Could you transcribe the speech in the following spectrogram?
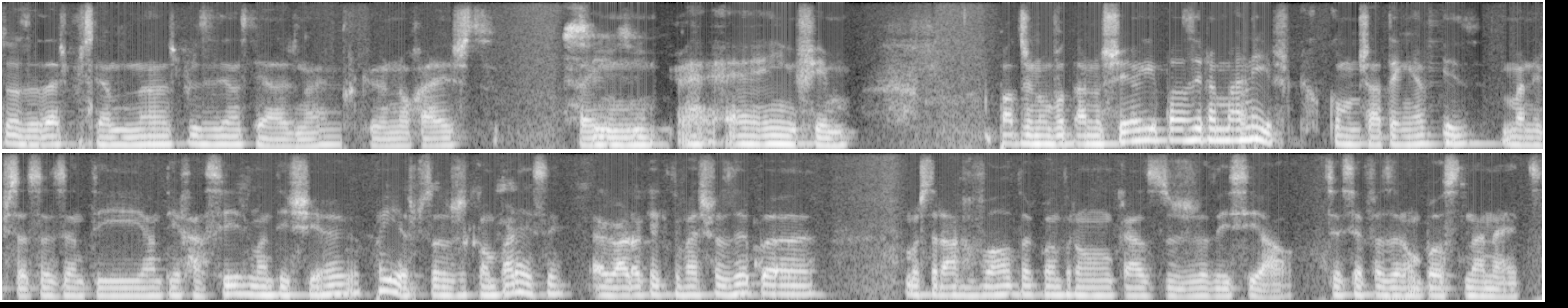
todos a 10% nas presidenciais, não é? Porque no resto sim, sim. É, é ínfimo. Podes não votar no Chega e podes ir a manifes, como já tem havido. Manifestações anti, anti-racismo, anti-Chega, e as pessoas comparecem. Agora o que é que tu vais fazer para mostrar a revolta contra um caso judicial? Sem ser fazer um post na net.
